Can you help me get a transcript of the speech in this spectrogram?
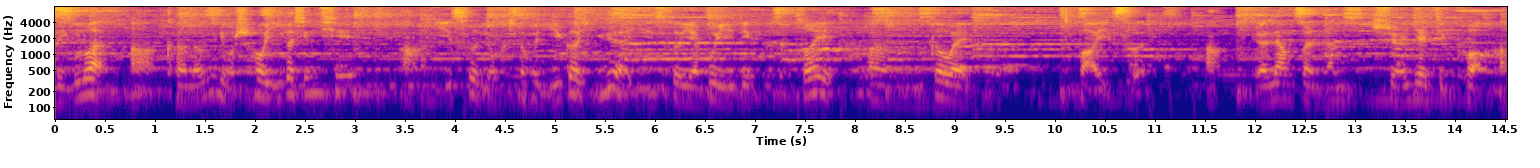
凌乱啊，可能有时候一个星期。啊，一次有时候一个月一次也不一定，所以嗯，各位不好意思啊，原谅本人学业紧迫哈。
